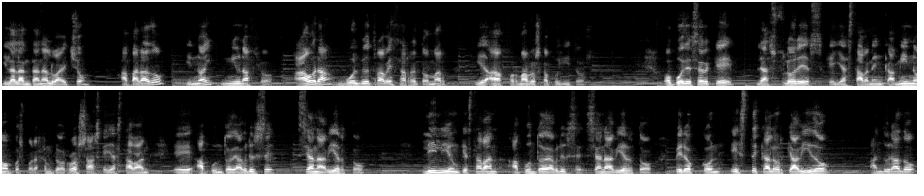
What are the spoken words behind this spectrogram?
Y la lantana lo ha hecho, ha parado y no hay ni una flor. Ahora vuelve otra vez a retomar y a formar los capullitos. O puede ser que las flores que ya estaban en camino, pues por ejemplo rosas que ya estaban eh, a punto de abrirse, se han abierto. Lilium que estaban a punto de abrirse se han abierto, pero con este calor que ha habido han durado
